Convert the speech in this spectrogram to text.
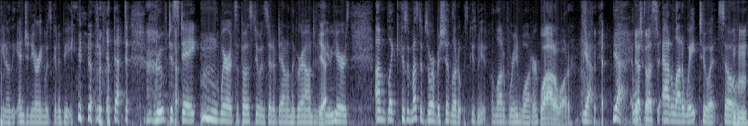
you know the engineering was going to be you know, to get that to, roof to stay where it's supposed to instead of down on the ground in a few years, um, like because it must absorb a shitload of excuse me a lot of rainwater. A lot of water. Yeah, Yeah. yeah, Yeah, which must add a lot of weight to it. So, Mhm.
